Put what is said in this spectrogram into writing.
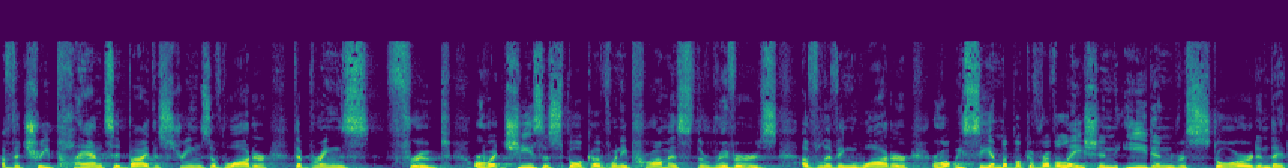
of the tree planted by the streams of water that brings fruit, or what Jesus spoke of when he promised the rivers of living water, or what we see in the book of Revelation Eden restored, and the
